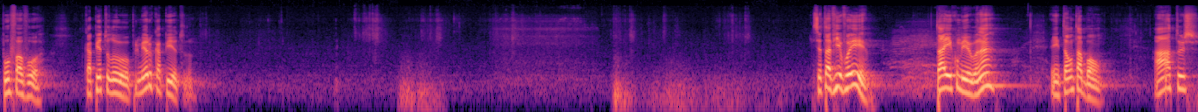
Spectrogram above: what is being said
por favor. Capítulo, primeiro capítulo. Você está vivo aí? Está aí comigo, né? Então tá bom. Atos,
